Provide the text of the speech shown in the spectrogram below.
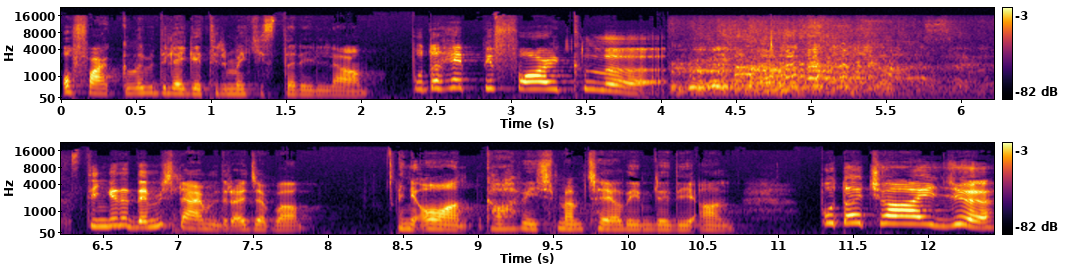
o farklılığı bir dile getirmek ister illa. Bu da hep bir farklı. Sting'e de demişler midir acaba? Hani o an kahve içmem çay alayım dediği an. Bu da çaycı.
